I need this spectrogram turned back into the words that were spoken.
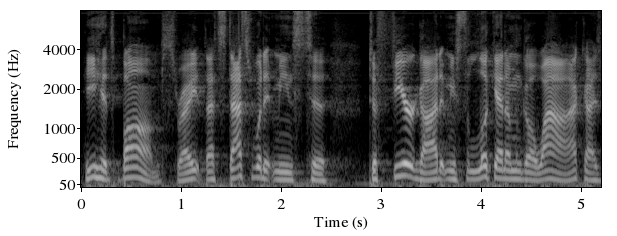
he hits bombs, right? That's, that's what it means to, to fear God. It means to look at him and go, wow, that guy's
